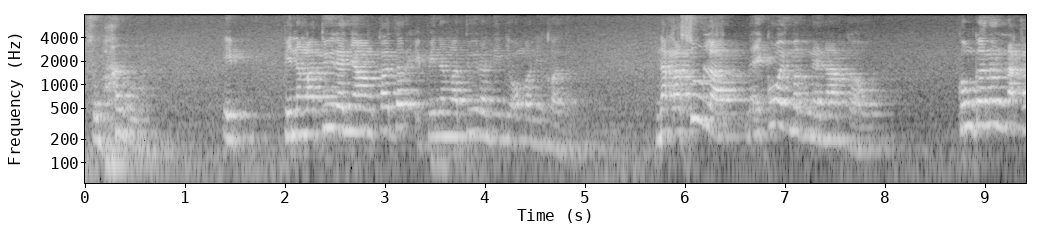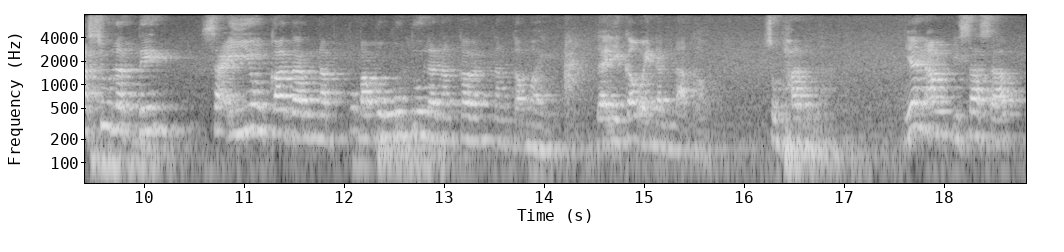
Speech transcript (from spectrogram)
Subhanallah. Ipinangatwiran niya ang kadar, ipinangatwiran din ni Umar yung kadar. Nakasulat na ikaw ay magnanakaw. Kung ganun, nakasulat din sa iyong kadar na mapuputulan ng, ng kamay dahil ikaw ay nagnakaw. Subhanallah. Yan ang isa sa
